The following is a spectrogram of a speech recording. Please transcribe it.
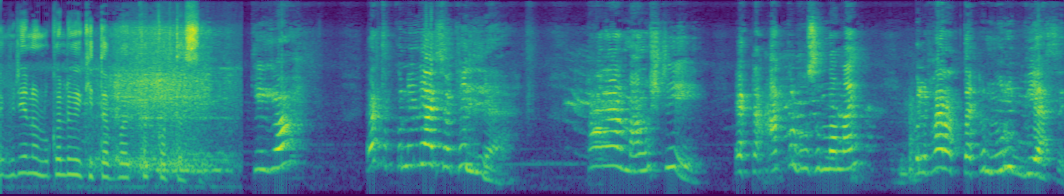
এভরিয়া না লুকা কিতাব করতেছে। কি গো? এতক্ষণ নিয়ে আসো খেলিয়া পাড়ার মানুষটি একটা আকল পছন্দ নাই বলে ভারত তো একটা মুরব্বী আছে।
